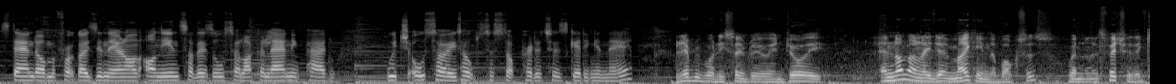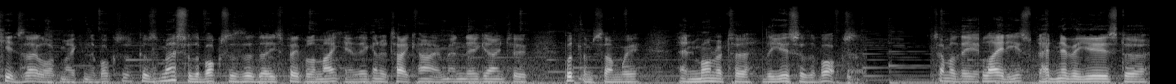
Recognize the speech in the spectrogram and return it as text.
stand on before it goes in there and on, on the inside there's also like a landing pad which also helps to stop predators getting in there. And Everybody seemed to enjoy and not only making the boxes, when especially the kids, they like making the boxes because most of the boxes that these people are making, they're going to take home and they're going to put them somewhere and monitor the use of the box. Some of the ladies had never used a,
